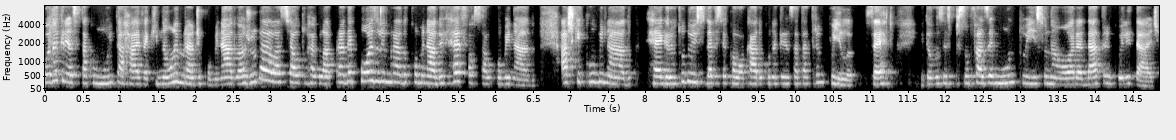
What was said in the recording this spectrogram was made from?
quando a criança está com muita raiva que não lembrar de combinado, ajuda ela a se autorregular para depois lembrar do combinado e reforçar o combinado. Acho que combinado, regra, tudo isso deve ser colocado quando a criança está tranquila, certo? Então vocês precisam fazer muito isso na hora da tranquilidade.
